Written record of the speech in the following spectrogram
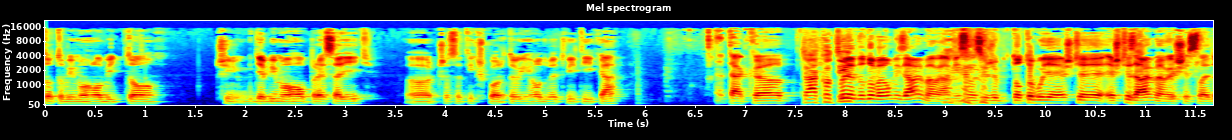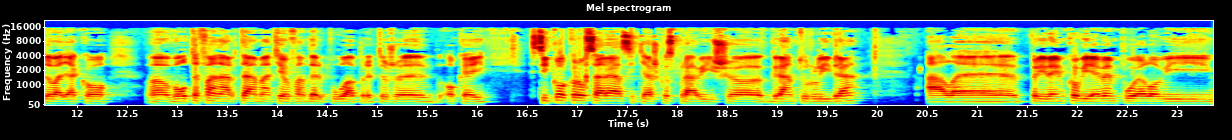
toto by mohlo byť to, či, kde by mohol presadiť, čo sa tých športových odvetví týka. Tak to ako ty... bude toto veľmi zaujímavé a myslím si, že toto bude ešte, ešte zaujímavejšie sledovať ako Volta van Arta a Mateo van der Poola, pretože OK, z cyklokrosára asi ťažko spravíš Grand Tour lídra, ale pri Remkovi Evenpuelovi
